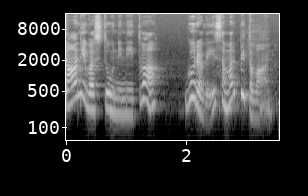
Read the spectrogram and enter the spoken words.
तानि वस्तूनि नीत्वा गुरवे समर्पितवान्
